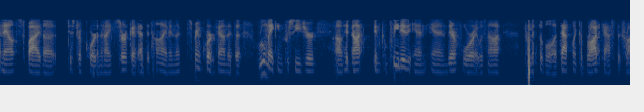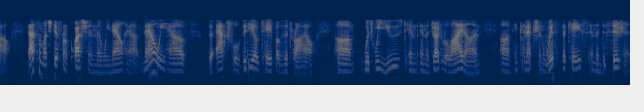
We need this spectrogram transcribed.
announced by the district court in the Ninth Circuit at the time, and the Supreme Court found that the rulemaking procedure um, had not been completed, and, and therefore it was not permissible at that point to broadcast the trial. That's a much different question than we now have. Now we have the actual videotape of the trial, um, which we used and, and, the judge relied on um, in connection with the case and the decision.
